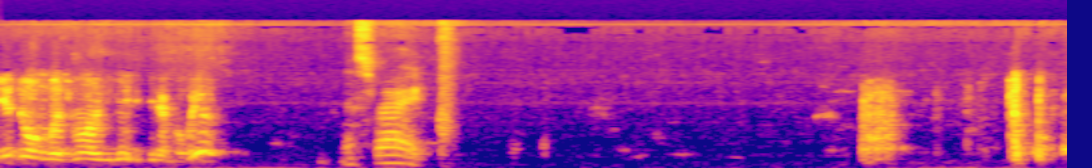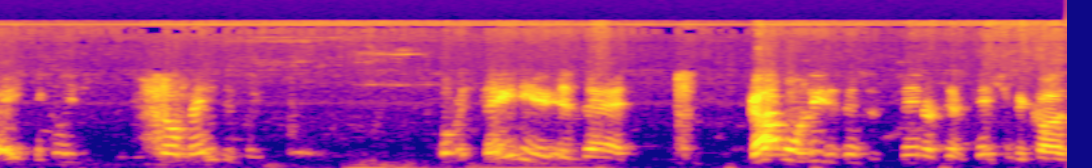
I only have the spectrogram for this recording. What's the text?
you're doing what's wrong. You need to get him a That's right. So basically, what we're saying here is that God won't lead us into sin or temptation because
